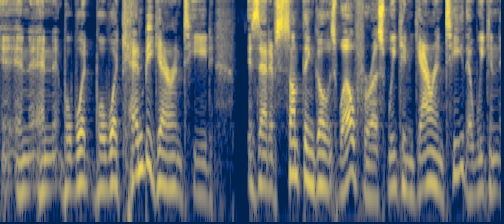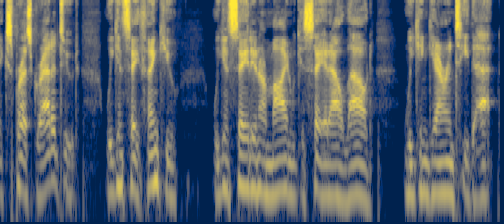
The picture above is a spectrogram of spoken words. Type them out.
And and but what but what can be guaranteed is that if something goes well for us, we can guarantee that we can express gratitude. We can say thank you. We can say it in our mind. We can say it out loud. We can guarantee that.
